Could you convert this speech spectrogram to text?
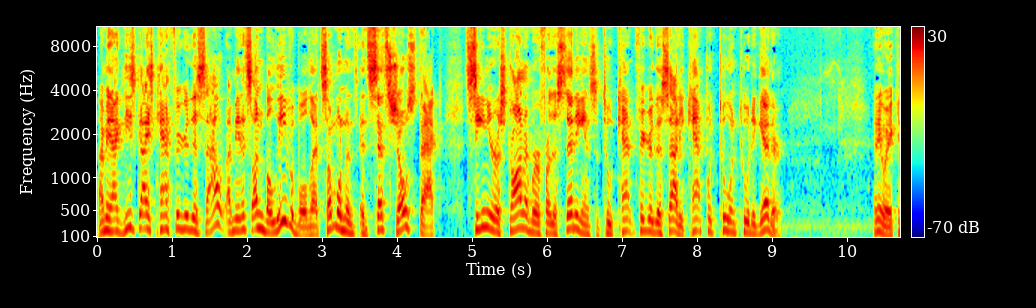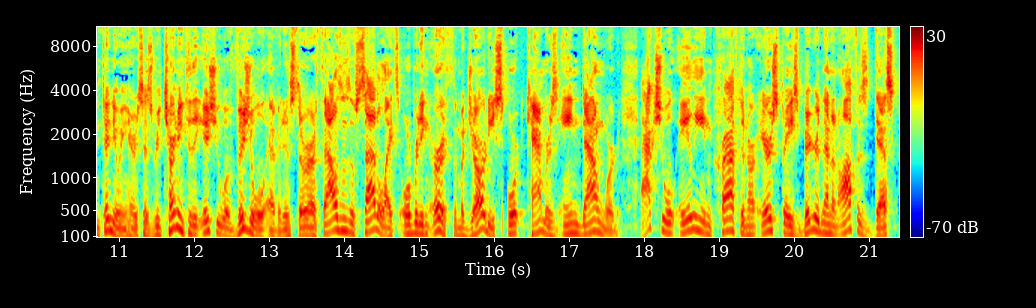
I mean, like, these guys can't figure this out. I mean, it's unbelievable that someone in Seth Shostak, senior astronomer for the SETI Institute, can't figure this out. He can't put two and two together. Anyway, continuing here, it says returning to the issue of visual evidence, there are thousands of satellites orbiting Earth. The majority sport cameras aimed downward. Actual alien craft in our airspace bigger than an office desk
